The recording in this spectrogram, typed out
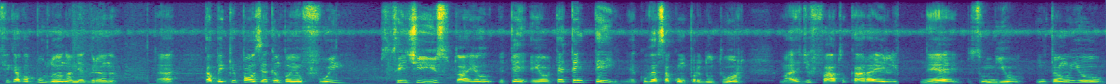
ficava burlando a minha grana, tá? Acabei que eu pausei a campanha, eu fui, senti isso, tá? Eu, eu, te, eu até tentei né, conversar com o produtor, mas de fato o cara, ele, né, sumiu, então eu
